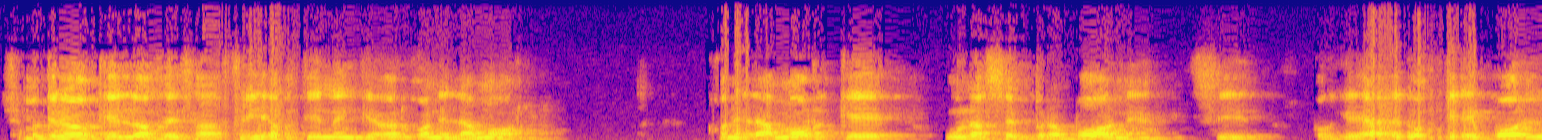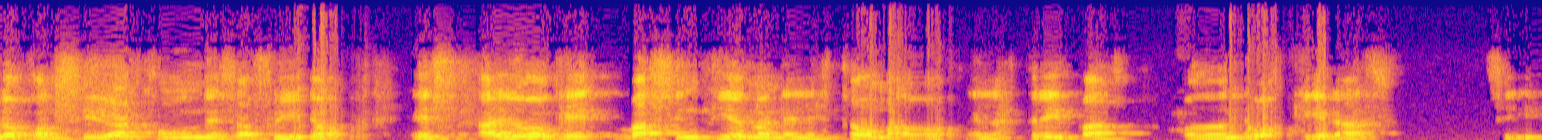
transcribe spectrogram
Yo creo que los desafíos tienen que ver con el amor, con el amor que uno se propone, ¿sí? porque algo que vos lo considerás como un desafío es algo que vas sintiendo en el estómago, en las tripas o donde vos quieras, ¿sí?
